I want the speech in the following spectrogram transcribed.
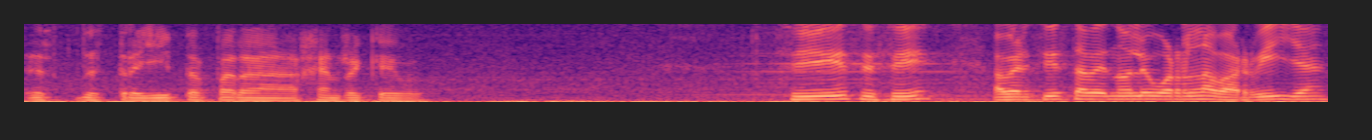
es- de estrellita para Henry Cavill. Sí, sí, sí. A ver si esta vez no le borran la barbilla.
